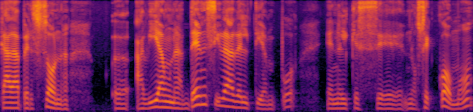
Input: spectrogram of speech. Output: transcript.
cada persona. Eh, había una densidad del tiempo en el que se, no sé cómo,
